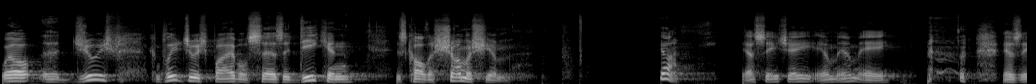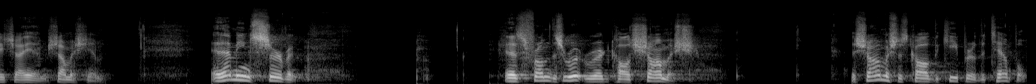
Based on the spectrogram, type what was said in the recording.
Well, the Jewish, complete Jewish Bible says a deacon is called a shamashim. Yeah, S H A M M A S H I M, shamashim. And that means servant. And it's from this root word called shamash. The shamash is called the keeper of the temple.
